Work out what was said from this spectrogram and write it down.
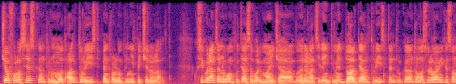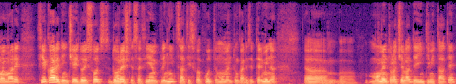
ci o folosesc într-un mod altruist pentru a-l împlini pe celălalt. Cu siguranță nu vom putea să vorbim aici în relațiile intime doar de altruism, pentru că într-o măsură mai mică sau mai mare, fiecare din cei doi soți dorește să fie împlinit, satisfăcut în momentul în care se termină uh, uh, momentul acela de intimitate.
